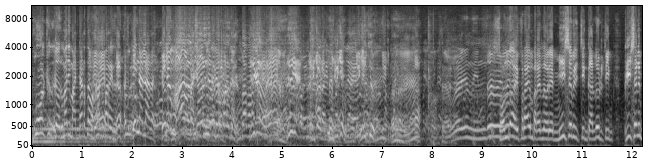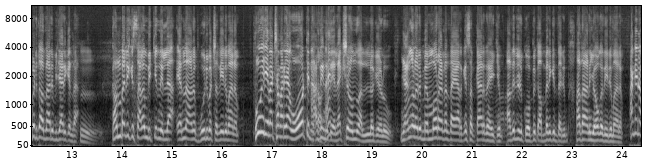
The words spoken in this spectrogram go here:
ബ്രോക്കർ. ഒരുമാതിരി മറ്റടുത്ത വർത്താനം പറയുന്നത്. പിന്നല്ലാതെ സ്വന്തം അഭിപ്രായം പറയുന്നവരെ മീശ വിരിച്ചും കണ്ണുരുട്ടിയും ഭീഷണിപ്പെടുത്താമെന്ന് ആരും വിചാരിക്കണ്ട കമ്പനിക്ക് സ്ഥലം വിൽക്കുന്നില്ല എന്നാണ് ഭൂരിപക്ഷ തീരുമാനം. ഭൂരിപക്ഷം അറിയാം വോട്ടിന് അതിന്റെ ഇലക്ഷൻ ഒന്നും അല്ലല്ലോ കേളൂ. ഞങ്ങളൊരു മെമ്മോറാണ്ടം തയ്യാറാക്കി സർക്കാരിന് അയക്കും. അതിന്റെ ഒരു കോപ്പി കമ്പനിക്കും തരും. അതാണ് യോഗ തീരുമാനം. അങ്ങനെ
